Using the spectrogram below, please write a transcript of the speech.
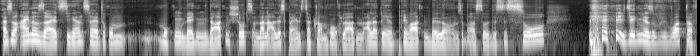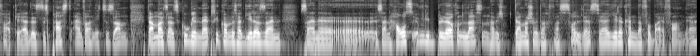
Also einerseits die ganze Zeit rummucken wegen Datenschutz und dann alles bei Instagram hochladen, alle privaten Bilder und sowas. So, das ist so ich denke mir so, what the fuck, ja, das, das passt einfach nicht zusammen. Damals, als Google Maps gekommen ist, hat jeder sein, seine, äh, sein Haus irgendwie blurren lassen. Habe ich damals schon gedacht, was soll das? Ja, jeder kann da vorbeifahren, ja.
